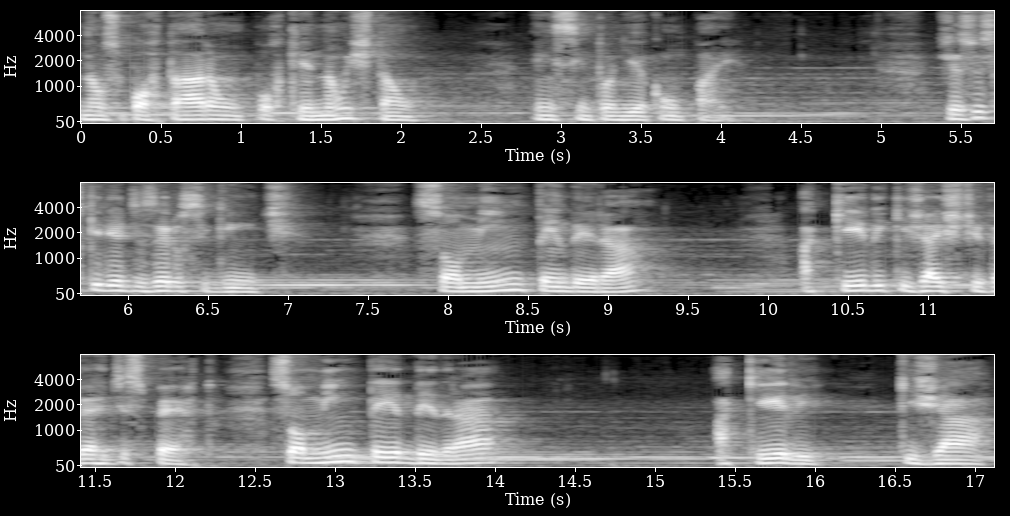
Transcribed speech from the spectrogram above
Não suportaram porque não estão em sintonia com o Pai. Jesus queria dizer o seguinte: só me entenderá aquele que já estiver desperto, só me entenderá aquele que já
